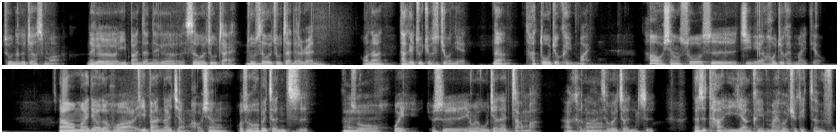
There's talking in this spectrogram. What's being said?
住那个叫什么啊？那个一般的那个社会住宅，住社会住宅的人，哦，那他可以住九十九年，那他多久可以卖？他好像说是几年后就可以卖掉。然后卖掉的话，一般来讲，好像我说会不会增值？他说会，就是因为物价在涨嘛，他可能还是会增值，但是他一样可以卖回去给政府。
